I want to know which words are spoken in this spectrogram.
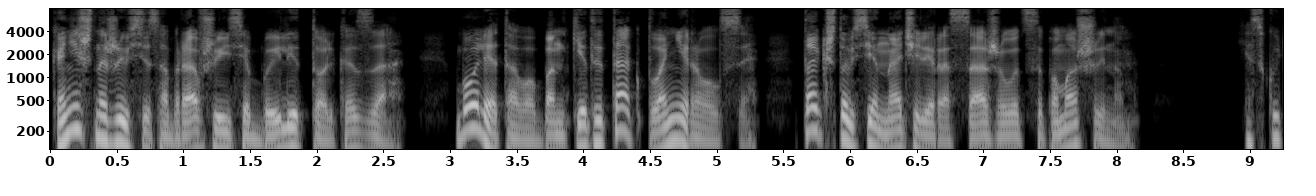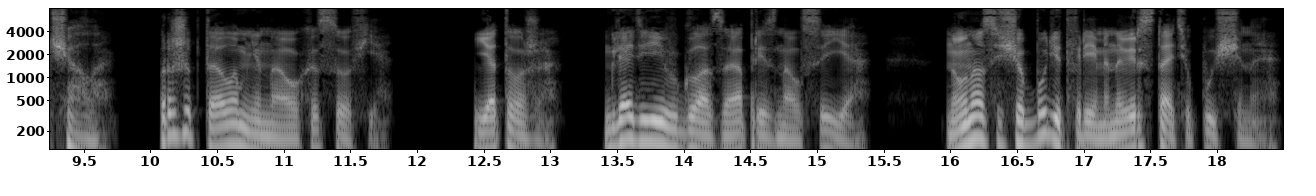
Конечно же, все собравшиеся были только «за». Более того, банкет и так планировался, так что все начали рассаживаться по машинам. «Я скучала», — прошептала мне на ухо Софья. «Я тоже». Глядя ей в глаза, признался я. «Но у нас еще будет время наверстать упущенное».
